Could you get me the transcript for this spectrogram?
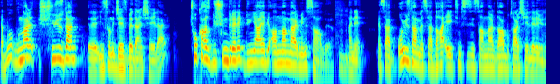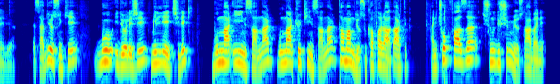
Ya bu bunlar şu yüzden e, insanı cezbeden şeyler. Çok az düşündürerek dünyaya bir anlam vermeni sağlıyor. Hı hı. Hani mesela o yüzden mesela daha eğitimsiz insanlar daha bu tarz şeylere yöneliyor. Mesela diyorsun ki bu ideoloji milliyetçilik bunlar iyi insanlar bunlar kötü insanlar tamam diyorsun kafa rahat artık hani çok fazla şunu düşünmüyorsun abi hani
